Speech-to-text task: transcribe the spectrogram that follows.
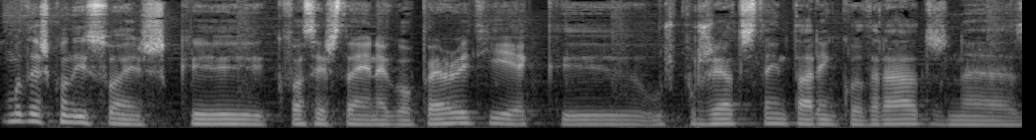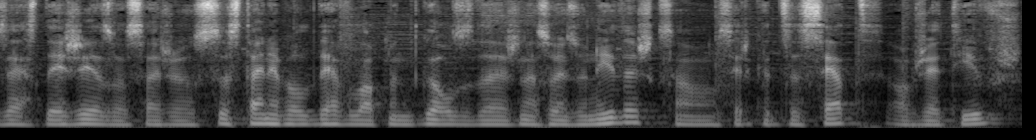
Uma das condições que, que vocês têm na GoParity é que os projetos têm de estar enquadrados nas SDGs, ou seja, os Sustainable Development Goals das Nações Unidas, que são cerca de 17 objetivos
